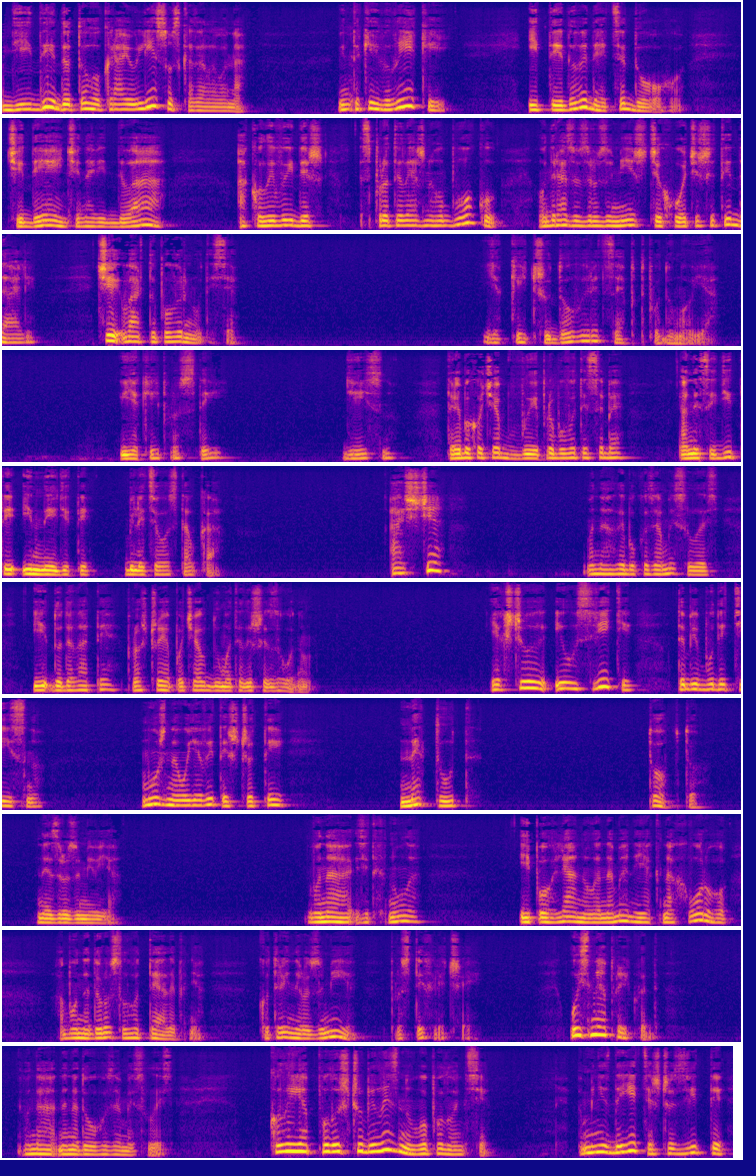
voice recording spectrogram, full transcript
Дійди до того краю лісу, сказала вона. Він такий великий, іти доведеться довго, чи день, чи навіть два. А коли вийдеш з протилежного боку, одразу зрозумієш, чи хочеш іти далі, чи варто повернутися. Який чудовий рецепт, подумав я. І який простий. Дійсно, треба хоча б випробувати себе, а не сидіти і нидіти біля цього ставка. А ще вона глибоко замислилась і додала те, про що я почав думати лише згодом. Якщо і у світі тобі буде тісно, можна уявити, що ти не тут. Тобто, не зрозумів я. Вона зітхнула і поглянула на мене, як на хворого або на дорослого телепня, котрий не розуміє простих речей. Ось, наприклад, вона ненадовго замислилась, коли я полощу білизну в ополонці, мені здається, що звідти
